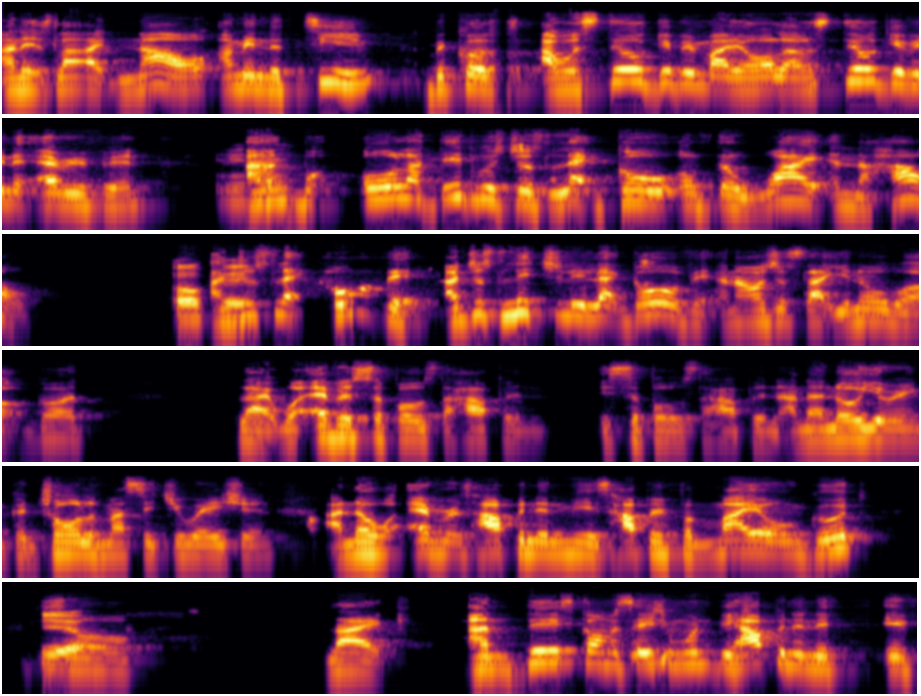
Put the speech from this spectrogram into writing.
And it's like now I'm in the team because I was still giving my all. I was still giving it everything. Mm-hmm. And all I did was just let go of the why and the how. Okay. I just let go of it. I just literally let go of it. And I was just like, you know what, God, like whatever's supposed to happen is supposed to happen. And I know you're in control of my situation. I know whatever is happening to me is happening for my own good. Yeah. So like, and this conversation wouldn't be happening if if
